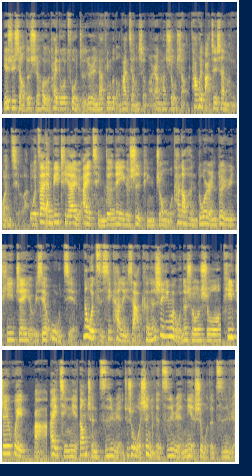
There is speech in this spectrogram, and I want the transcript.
也许小的时候有太多挫折，就人家听不懂他讲什么，让他受伤，他会把这扇门关起来。我在 MBTI 与爱情的那一个视频中，我看到很多人对于 TJ 有一些误解。那我仔细看了一下，可能是因为我那时候说 TJ 会把爱情也当成资源，就是我是你的资源，你也是我的资源，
